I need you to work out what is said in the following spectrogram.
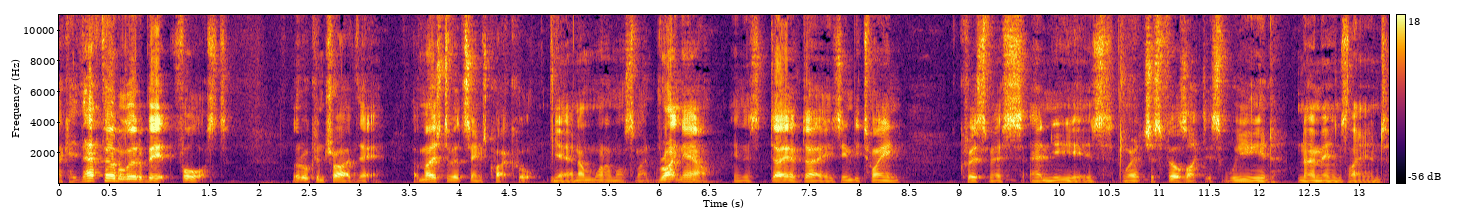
okay, that felt a little bit forced, a little contrived there. But most of it seems quite cool. Yeah, and I'm what I'm also right now in this day of days in between Christmas and New Year's where it just feels like this weird no man's land.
